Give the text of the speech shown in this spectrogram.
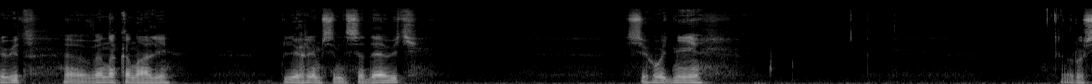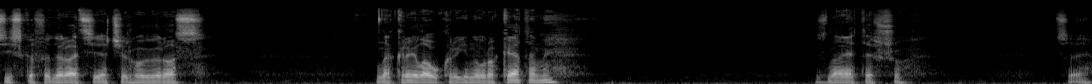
Привіт! Е, Ви на каналі Пілігрим 79. Сьогодні Російська Федерація черговий раз накрила Україну ракетами. Знаєте, що це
